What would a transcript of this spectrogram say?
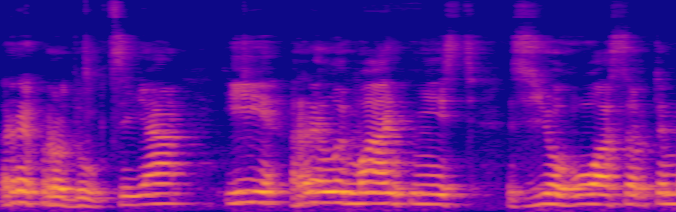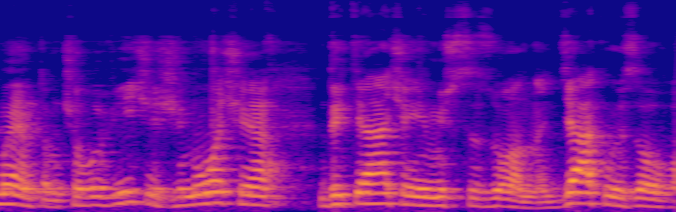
репродукція і релевантність з його асортиментом чоловіче, жіноче, дитяче і міжсезонне. Дякую за увагу.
